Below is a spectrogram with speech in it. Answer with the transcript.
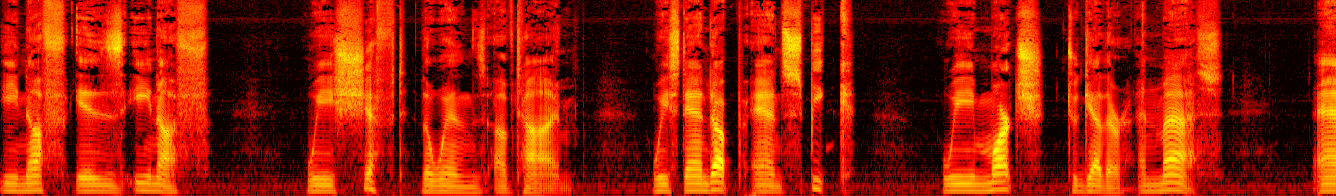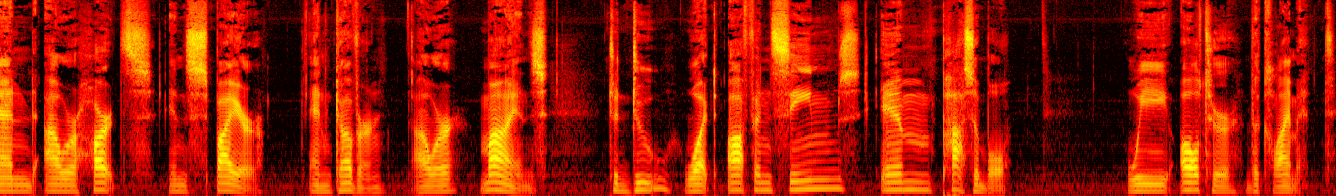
enough is enough, we shift the winds of time. We stand up and speak. We march together en masse, and our hearts inspire and govern our minds to do what often seems impossible. We alter the climate.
